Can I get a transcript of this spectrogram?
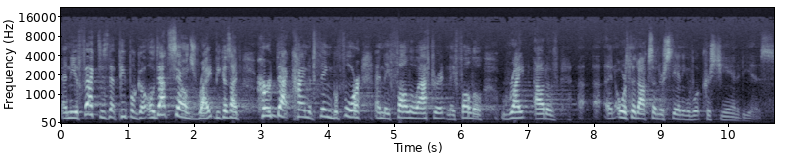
And the effect is that people go, Oh, that sounds right because I've heard that kind of thing before, and they follow after it and they follow right out of an orthodox understanding of what Christianity is.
